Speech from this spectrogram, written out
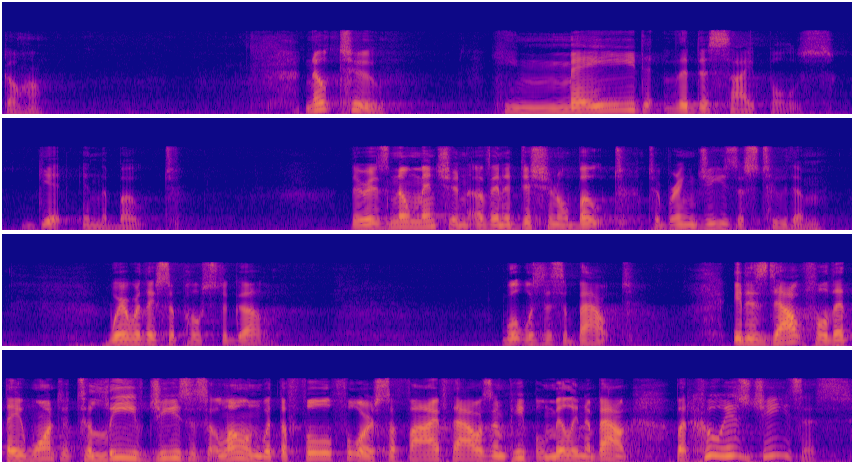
Go home. Note two, he made the disciples get in the boat. There is no mention of an additional boat to bring Jesus to them. Where were they supposed to go? What was this about? It is doubtful that they wanted to leave Jesus alone with the full force of 5,000 people milling about. But who is Jesus?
